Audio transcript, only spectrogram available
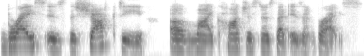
Brice is the Shakti of my consciousness that isn't Brice.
